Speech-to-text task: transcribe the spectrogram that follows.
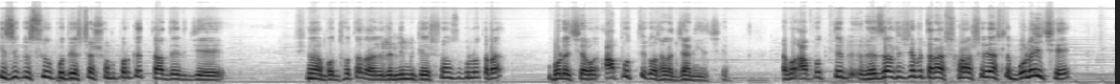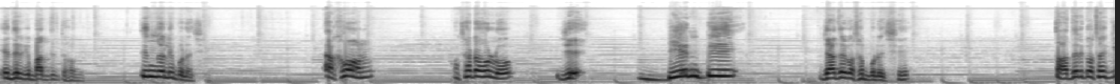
কিছু কিছু উপদেষ্টা সম্পর্কে তাদের যে সীমাবদ্ধতা, তাদের যে লিমিটেশনসগুলো তারা বলেছে এবং আপত্তির কথাটা জানিয়েছে। এবং আপত্তির রেজাল্ট হিসেবে তারা সরাসরি আসলে বলেইছে, এদেরকে বাদ দিতে হবে। তিন দলই বলেছে। এখন কথাটা হলো যে বিএনপি যাদের কথা বলেছে, তাদের কথা কি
